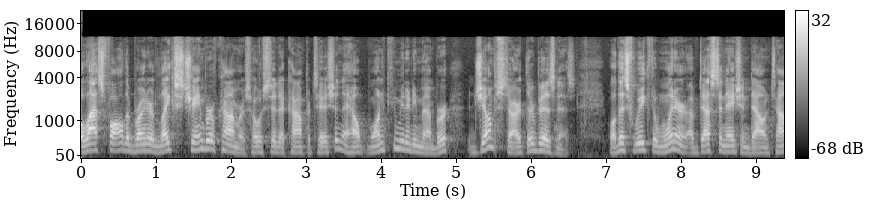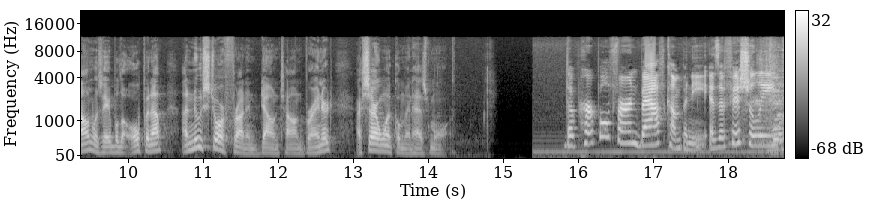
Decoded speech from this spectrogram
Well, last fall, the Brainerd Lakes Chamber of Commerce hosted a competition to help one community member jumpstart their business. Well, this week, the winner of Destination Downtown was able to open up a new storefront in downtown Brainerd. Our Sarah Winkleman has more. The Purple Fern Bath Company is officially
